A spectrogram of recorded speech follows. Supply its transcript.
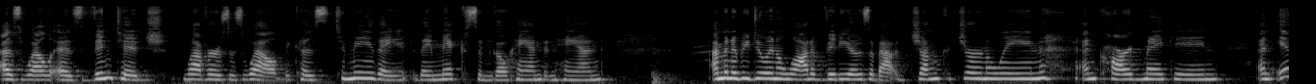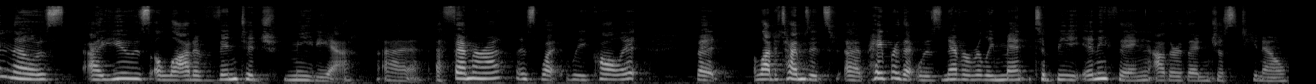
as well as vintage lovers as well, because to me, they, they mix and go hand in hand. I'm going to be doing a lot of videos about junk journaling and card making. And in those, I use a lot of vintage media. Uh, ephemera is what we call it. But a lot of times it's uh, paper that was never really meant to be anything other than just, you know,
